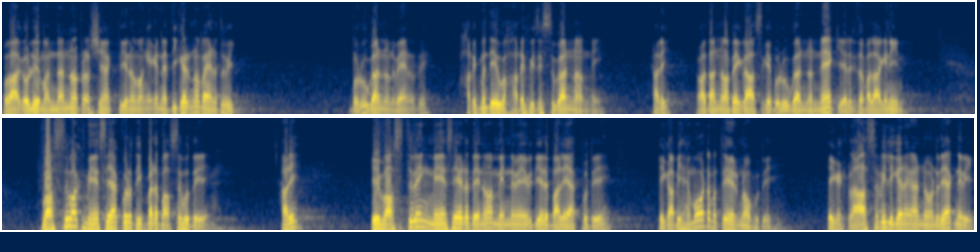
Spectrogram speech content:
ඔයාගේ ඔළුවේ මං දන්නවා ප්‍රශ්නයක් තියෙනවා මං ඒක නැති කරනවා බය නැතුව ඉන්න. බොරු ගන්නන්න බෑ නේද? හරිම දේව හරි ෆිසික්ස් උගන්වන්නේ. හරි? ඔයා දන්නවා අපේ ක්ලාස් එකේ බොරු උගන්වන්නේ නැහැ කියලා ඉතින් බලාගෙන ඉන්න. වස්තුවක් මේසයක් උඩ තිබ්බට පස්සේ පුතේ හරි? ඒ වස්තුවෙන් මේසයට දෙනවා මෙන්න මේ විදියට බලයක් පුතේ. ඒක අපි හැමෝටම තේරෙනවා පුතේ. ඒක ක්ලාස් වල ඉගෙන ගන්න ඕන දෙයක් නෙවෙයි.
